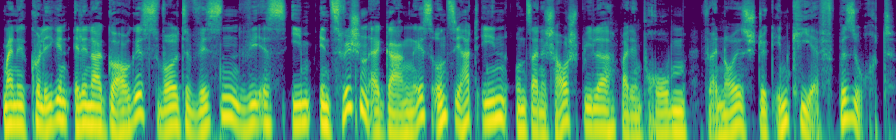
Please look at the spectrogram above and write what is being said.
Meine Kollegin Elena Gorgis wollte wissen, wie es ihm inzwischen ergangen ist und sie hat ihn und seine Schauspieler bei den Proben für ein neues Stück in Kiew besucht.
